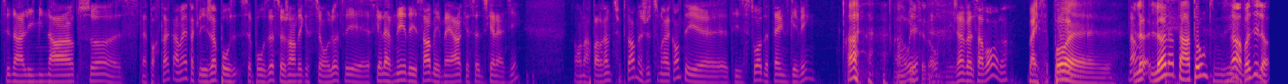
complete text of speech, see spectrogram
tu sais, dans les mineurs, tout ça, euh, c'est important quand même. Fait que les gens se posaient ce genre de questions-là. tu sais, Est-ce que l'avenir des Sabres est meilleur que celle du Canadien? On en reparlera un petit peu plus tard, mais je veux que tu me racontes tes, euh, tes histoires de Thanksgiving. Ah Ok. oui, c'est drôle. Les gens veulent savoir, là. Ben, c'est pas. euh, Non? Là, là, là, tantôt, tu me dis. Non, vas-y là.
